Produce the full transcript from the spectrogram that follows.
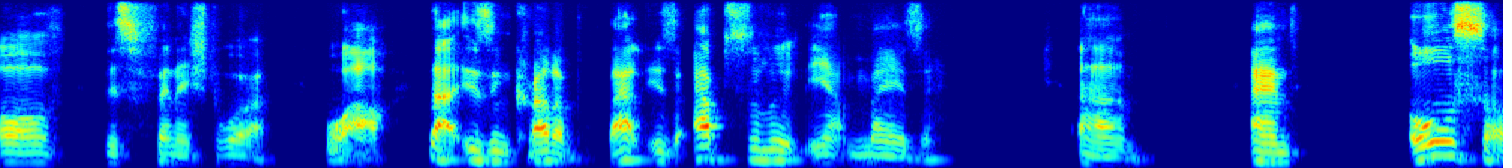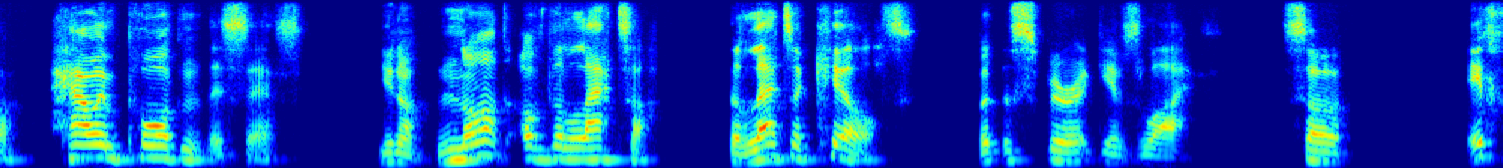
of this finished work. Wow, that is incredible. That is absolutely amazing. Um, and also, how important this is. You know, not of the letter. The letter kills, but the spirit gives life. So if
